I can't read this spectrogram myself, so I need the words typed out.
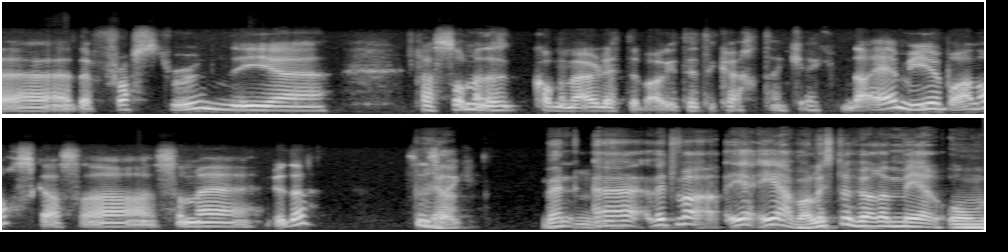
uh, The Frost Rune i uh, klasserommet. Det kommer vi òg litt tilbake til etter hvert, tenker jeg. Det er mye bra norsk altså, som er ute, syns ja. jeg. Men uh, vet du hva, jeg, jeg, har bare lyst til å høre mer om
